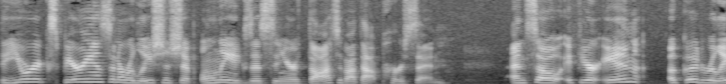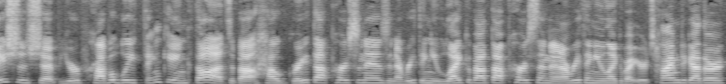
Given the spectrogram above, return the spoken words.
That your experience in a relationship only exists in your thoughts about that person. And so if you're in a good relationship, you're probably thinking thoughts about how great that person is and everything you like about that person and everything you like about your time together.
